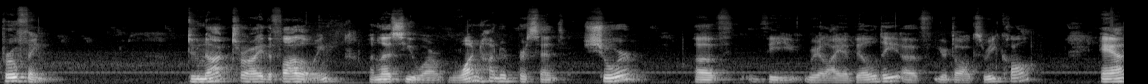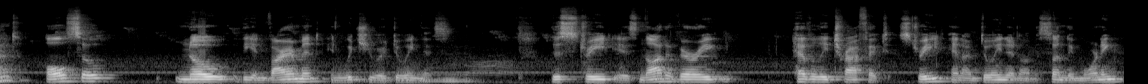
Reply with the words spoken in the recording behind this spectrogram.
Proofing. Do not try the following unless you are 100% sure of the reliability of your dog's recall and also know the environment in which you are doing this. This street is not a very heavily trafficked street and I'm doing it on a Sunday morning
